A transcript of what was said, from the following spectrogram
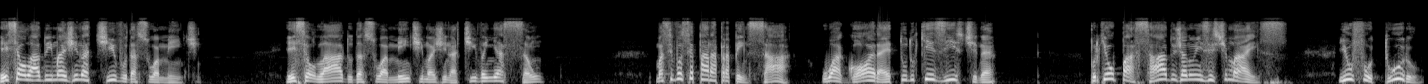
Esse é o lado imaginativo da sua mente. Esse é o lado da sua mente imaginativa em ação. Mas se você parar para pensar, o agora é tudo que existe, né? Porque o passado já não existe mais. E o futuro?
